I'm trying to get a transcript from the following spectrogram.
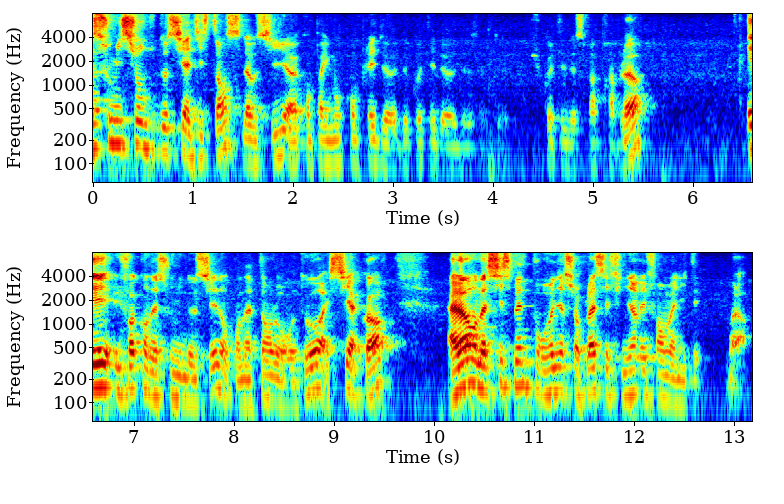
soumission du dossier à distance, là aussi, accompagnement complet de, côté de, du côté de Smart Traveler. Et une fois qu'on a soumis le dossier, donc on attend le retour, et si accord, alors on a six semaines pour venir sur place et finir les formalités. Voilà.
